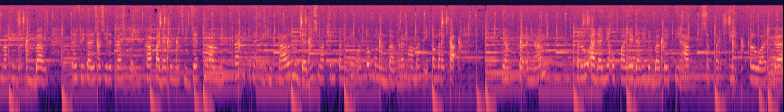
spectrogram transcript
semakin berkembang, revitalisasi literasi TIK pada generasi Z melalui kreativitas digital menjadi semakin penting untuk mengembangkan pemahaman TIK mereka. Yang keenam, perlu adanya upaya dari berbagai pihak seperti keluarga,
